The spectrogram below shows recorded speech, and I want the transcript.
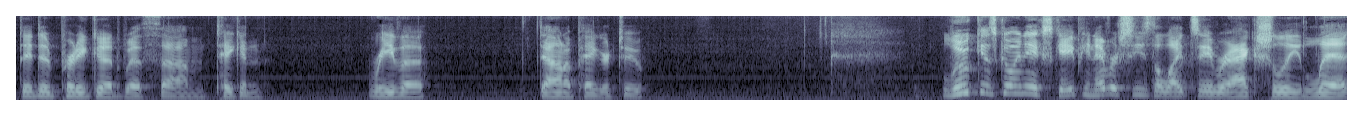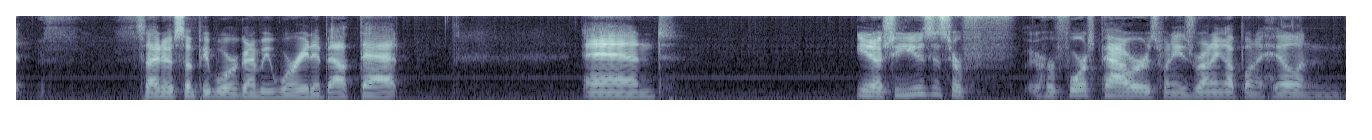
They did pretty good with um, taking Reva down a peg or two. Luke is going to escape. He never sees the lightsaber actually lit. So I know some people were going to be worried about that. And you know, she uses her her force powers when he's running up on a hill and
